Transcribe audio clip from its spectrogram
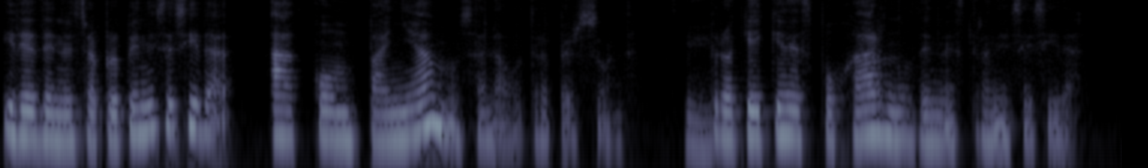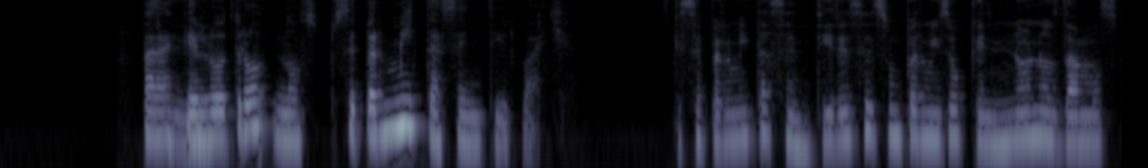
Y desde nuestra propia necesidad acompañamos a la otra persona. Pero aquí hay que despojarnos de nuestra necesidad para que el otro nos se permita sentir, vaya. Que se permita sentir, ese es un permiso que no nos damos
